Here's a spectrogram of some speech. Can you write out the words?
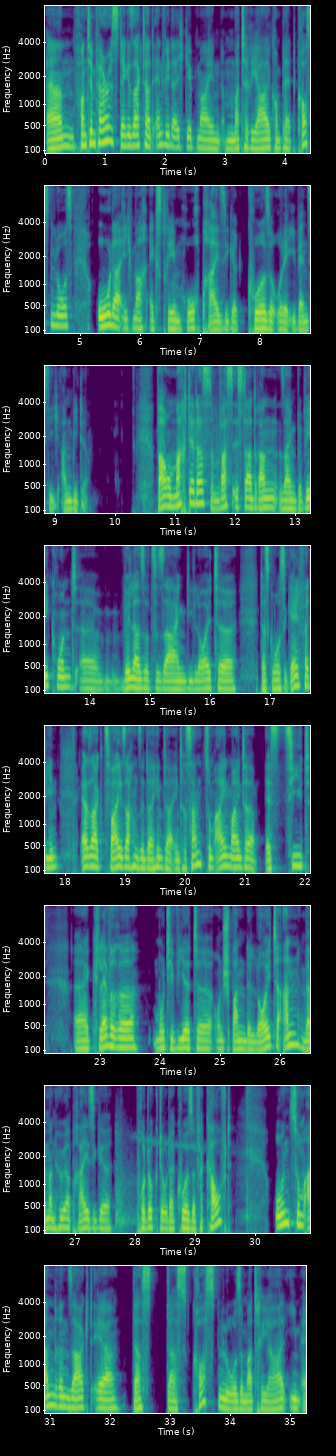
Ähm, von Tim Ferriss, der gesagt hat, entweder ich gebe mein Material komplett kostenlos oder ich mache extrem hochpreisige Kurse oder Events, die ich anbiete. Warum macht er das? Was ist da dran sein Beweggrund? Äh, will er sozusagen die Leute das große Geld verdienen? Er sagt, zwei Sachen sind dahinter interessant. Zum einen meint er, es zieht äh, clevere, motivierte und spannende Leute an, wenn man höherpreisige Produkte oder Kurse verkauft. Und zum anderen sagt er, dass das kostenlose Material ihm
